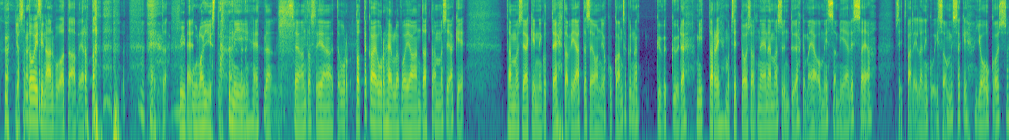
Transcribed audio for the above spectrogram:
jossa toisinaan vuotaa verta. että, Riippuu et, lajista. niin, että se on tosiaan, että ur, totta kai urheilulle voi antaa tämmöisiäkin, tämmöisiäkin niin tehtäviä, että se on joku kansakunnan kyvykkyyden mittari, mutta sitten toisaalta ne enemmän syntyy ehkä meidän omissa mielissä ja sitten välillä niin kuin isommissakin joukoissa.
